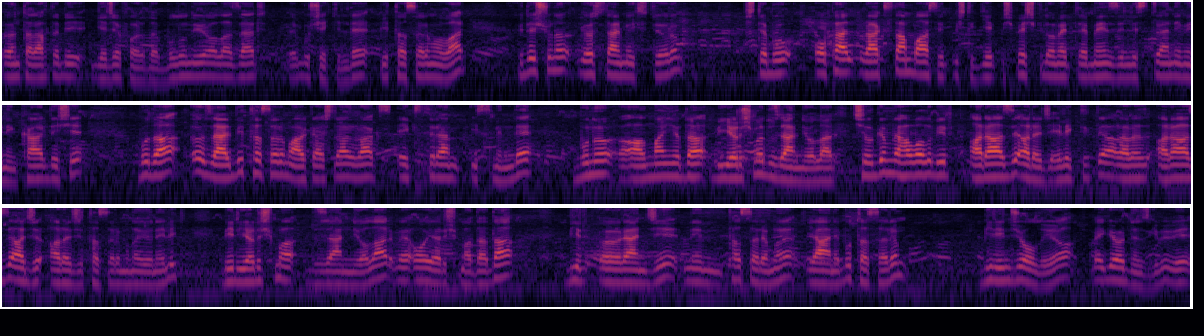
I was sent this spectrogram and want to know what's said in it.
ön tarafta bir gece farı da bulunuyor lazer ve bu şekilde bir tasarımı var. Bir de şunu göstermek istiyorum. İşte bu Opel Rax'tan bahsetmiştik. 75 kilometre menzilli Citroen Emi'nin kardeşi. Bu da özel bir tasarım arkadaşlar. Rax Extreme isminde. Bunu Almanya'da bir yarışma düzenliyorlar. Çılgın ve havalı bir arazi aracı, elektrikli ara- arazi aracı, aracı tasarımına yönelik bir yarışma düzenliyorlar ve o yarışmada da bir öğrencinin tasarımı yani bu tasarım birinci oluyor ve gördüğünüz gibi bir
